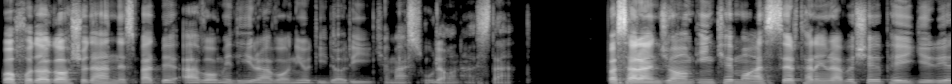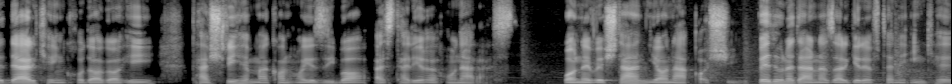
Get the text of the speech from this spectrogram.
با خداگاه شدن نسبت به عواملی روانی و دیداری که مسئول آن هستند. و سرانجام اینکه مؤثرترین روش پیگیری درک این خداگاهی تشریح مکانهای زیبا از طریق هنر است با نوشتن یا نقاشی بدون در نظر گرفتن اینکه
